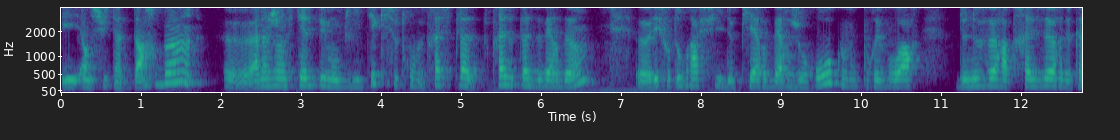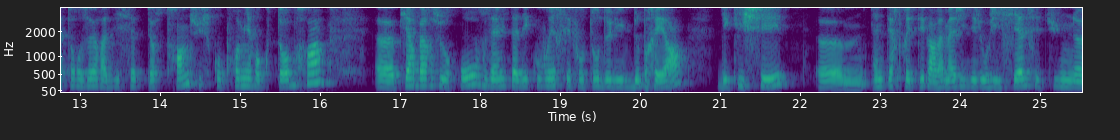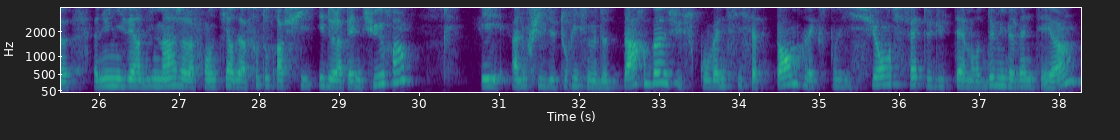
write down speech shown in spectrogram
Et ensuite à Tarbes, à l'agence TLP Mobilité qui se trouve 13 place, de Verdun, euh, les photographies de Pierre Bergerot que vous pourrez voir de 9h à 13h et de 14h à 17h30 jusqu'au 1er octobre. Euh, Pierre Bergerot vous invite à découvrir ses photos de l'île de Bréa, des clichés euh, interprétés par la magie des logiciels. C'est un univers d'images à la frontière de la photographie et de la peinture. Et à l'Office de tourisme de Tarbes, jusqu'au 26 septembre, l'exposition Fête du Thème 2021,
